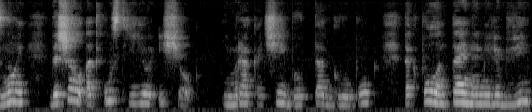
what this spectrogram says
зной дышал от уст ее и щек, и мрак очей был так глубок, так полон тайнами любви,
